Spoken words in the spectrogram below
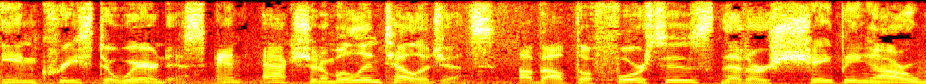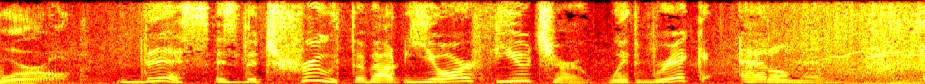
Increased awareness and actionable intelligence about the forces that are shaping our world. This is the truth about your future with Ric Edelman.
